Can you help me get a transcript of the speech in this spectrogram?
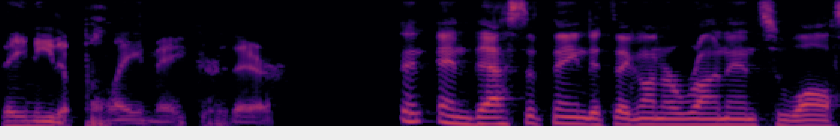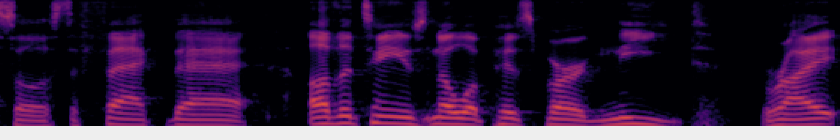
They need a playmaker there. And, and, that's the thing that they're going to run into also is the fact that other teams know what Pittsburgh need, right?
